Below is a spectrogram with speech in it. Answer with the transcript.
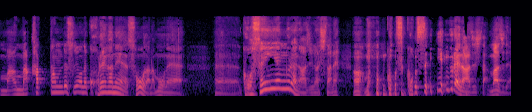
まあうまかったんですよね。これがねそうだな。もうね、えー、5000円ぐらいの味がしたね。あもう5000円ぐらいの味した。マジで。うん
